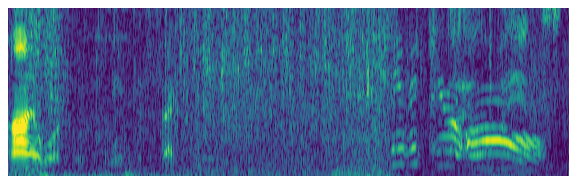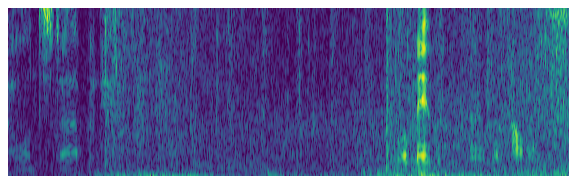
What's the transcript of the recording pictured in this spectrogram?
I want to be effective. Give it your By all all. means, no one's stopping you. Well, mainly concerning the tunnels.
